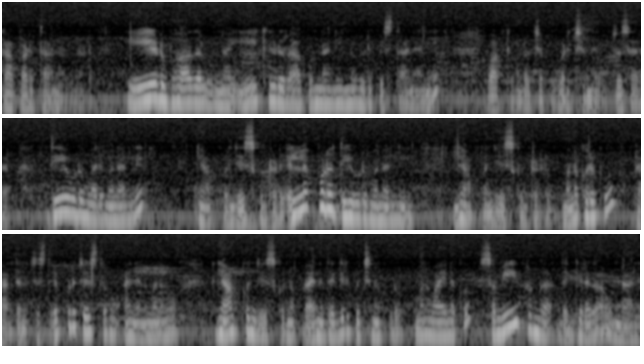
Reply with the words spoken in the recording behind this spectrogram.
కాపాడుతానన్నాడు. ఏడు బాధలున్న ఏ కీడు రాకుండా నిన్ను విడిపిస్తానని వాక్యంలో చెప్పబడుచున్నది. చూసారా? దేవుడు మరి మనల్ని జ్ఞాపకం చేసుకుంటాడు. ఎల్లప్పుడూ దేవుడు మనల్ని జ్ఞాపకం చేసుకుంటాడు. మన కొరకు ప్రార్థన చేస్తాం. ఎప్పుడు చేస్తాము ఆయనను మనము జ్ఞాపకం చేసుకున్నప్పుడు ఆయన దగ్గరికి వచ్చినప్పుడు మనం ఆయనకు సమీపంగా దగ్గరగా ఉండాలి.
